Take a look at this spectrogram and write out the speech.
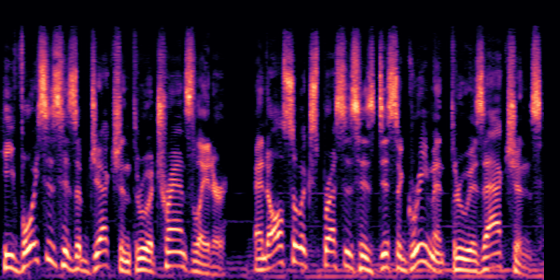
He voices his objection through a translator and also expresses his disagreement through his actions.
